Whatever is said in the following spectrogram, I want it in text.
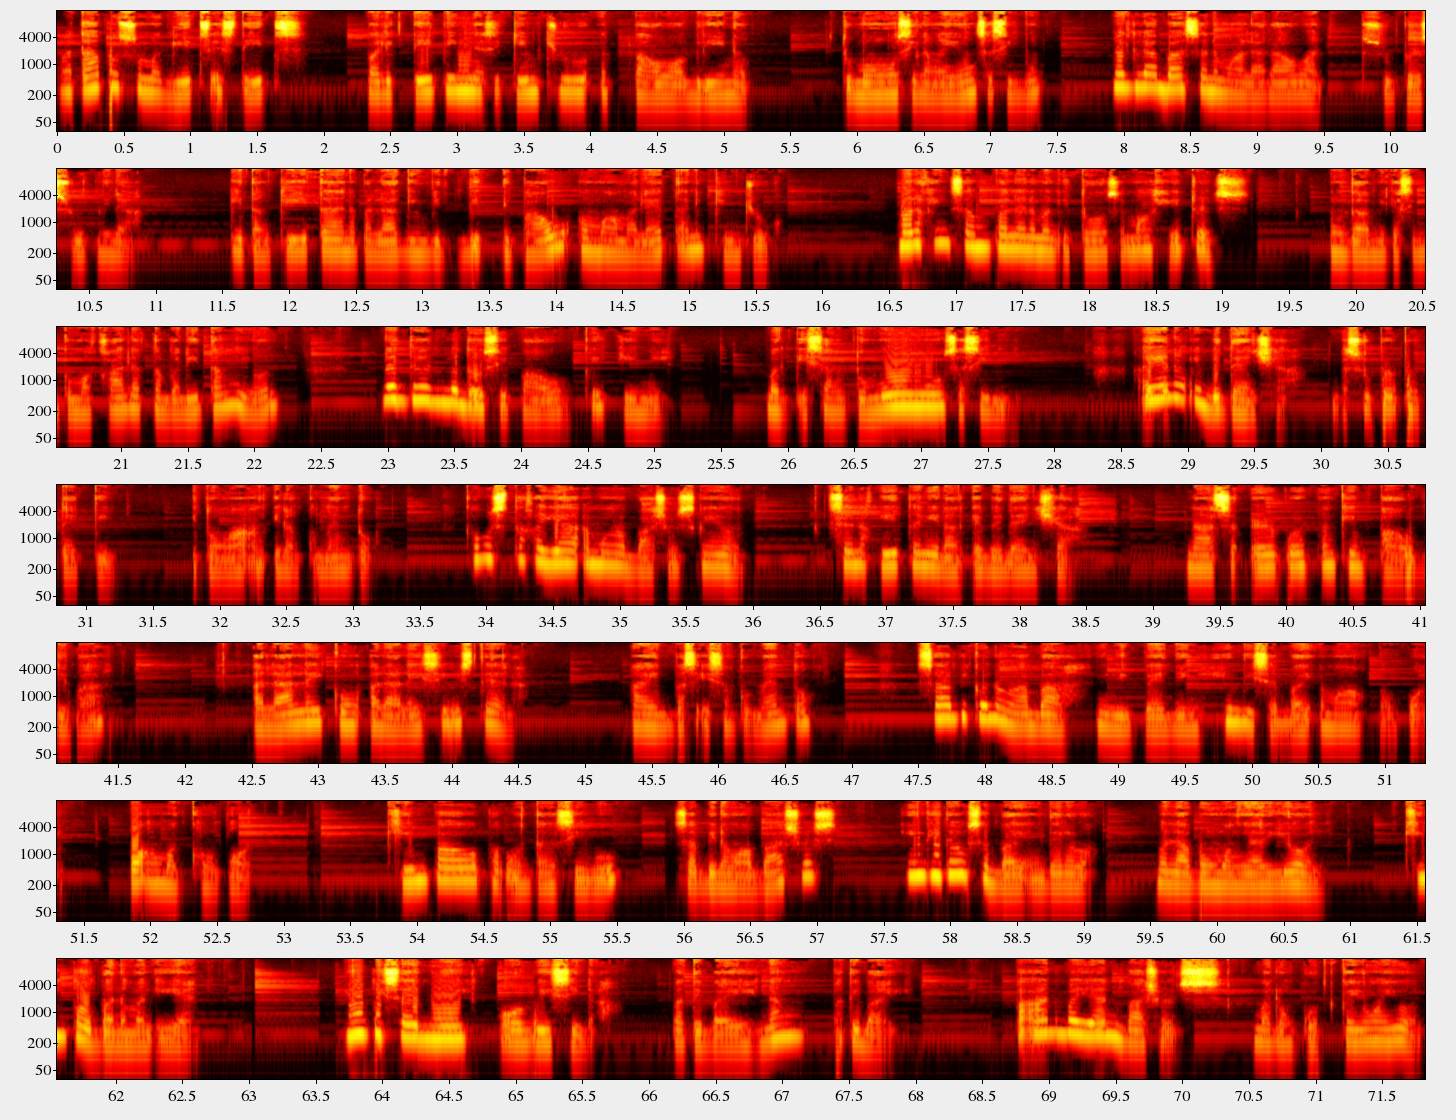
Matapos sumaglit sa States, balik taping na si Kim Chu at Paolo Abilino. Tumungo sila ngayon sa Cebu. Naglabasan ng mga larawan. Super sweet nila. Kitang-kita na palaging bitbit ni Pao ang mga maleta ni Kim Chu. Malaking sampala naman ito sa mga haters. Ang dami kasing kumakalat na balita ngayon na dad na daw si Pao kay Kimi. Mag-isang tumungo sa Cebu. Ayan ang ebidensya na super protective. Ito nga ang ilang komento. Kamusta kaya ang mga bashers ngayon sa nakita nilang ebidensya? Nasa airport ang Kim Pao, di ba? Alalay kong alalay si Mister. Ayon pa sa isang komento, sabi ko na nga ba, hindi pwedeng hindi sabay ang mga couple o ang mag-couple. Kim Pao papuntang Cebu, sabi ng mga bashers, hindi daw sabay ang dalawa. Malabong mangyari yon. Kim Pao ba naman iyan? You beside me, always sila. Patibay ng patibay. Paano ba yan, bashers? Malungkot kayo ngayon.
